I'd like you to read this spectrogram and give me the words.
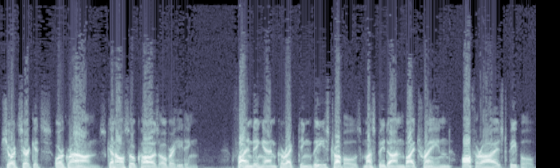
Short circuits or grounds can also cause overheating. Finding and correcting these troubles must be done by trained, authorized people.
